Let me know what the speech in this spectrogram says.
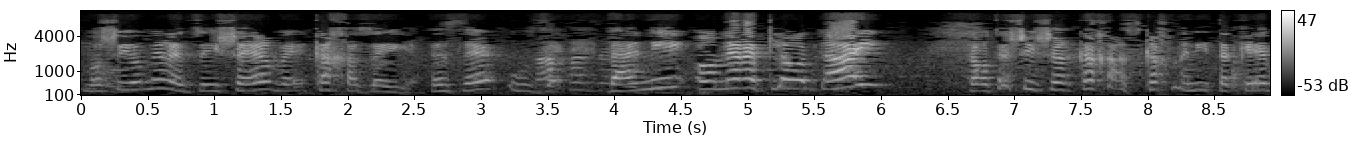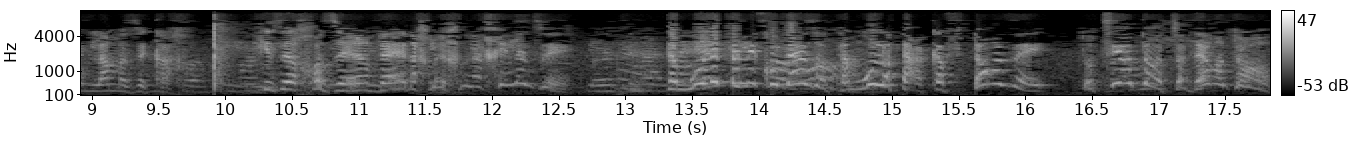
כמו שהיא אומרת, זה יישאר וככה זה יהיה. וזה הוא זה. ואני אומרת לו, די! אתה רוצה שיישאר ככה, אז קח ממני את הכאב, למה זה ככה? כי זה חוזר ואנחנו לא יכולים להכיל את זה. תמול את הנקודה הזאת, תמול אותה, הכפתור הזה, תוציא אותו, תסדר אותו.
